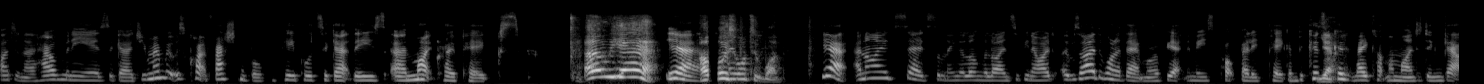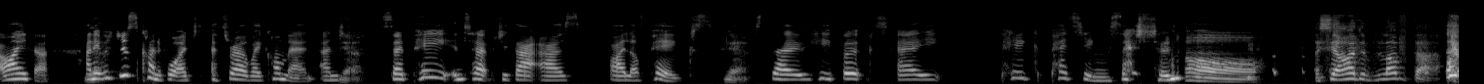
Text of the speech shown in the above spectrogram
I don't know how many years ago. Do you remember it was quite fashionable for people to get these uh, micro pigs? Oh yeah, yeah. I always wanted one. Yeah, and I'd said something along the lines of, you know, I'd, it was either one of them or a Vietnamese pot-bellied pig, and because yeah. I couldn't make up my mind, I didn't get either. And yeah. it was just kind of what I'd, a throwaway comment, and yeah. so Pete interpreted that as I love pigs. Yeah. So he booked a pig petting session. Oh, I see. I'd have loved that.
